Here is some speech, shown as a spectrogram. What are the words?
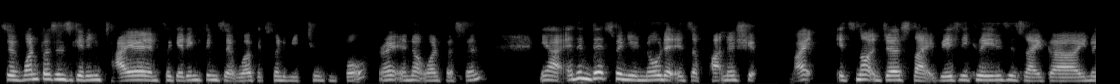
So if one person's getting tired and forgetting things at work, it's going to be two people, right, and not one person. Yeah, and then that's when you know that it's a partnership, right? It's not just like basically this is like uh you know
